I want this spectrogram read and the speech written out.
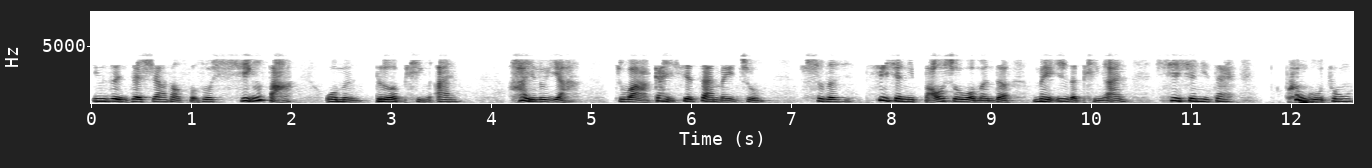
因着你在世界上所受刑罚。我们得平安，哈利路亚！主啊，感谢赞美主。是的，谢谢你保守我们的每日的平安，谢谢你在困苦中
